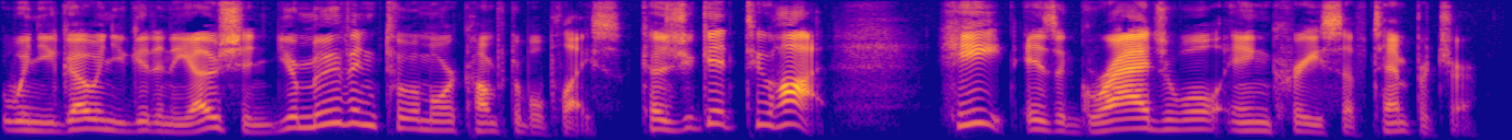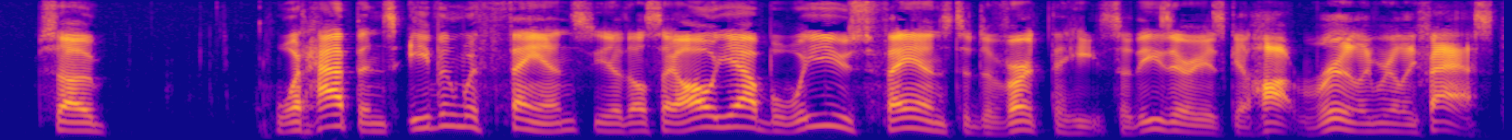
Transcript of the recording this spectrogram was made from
when you go and you get in the ocean, you're moving to a more comfortable place because you get too hot. Heat is a gradual increase of temperature. So what happens even with fans, you know, they'll say, oh yeah, but we use fans to divert the heat. So these areas get hot really, really fast.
